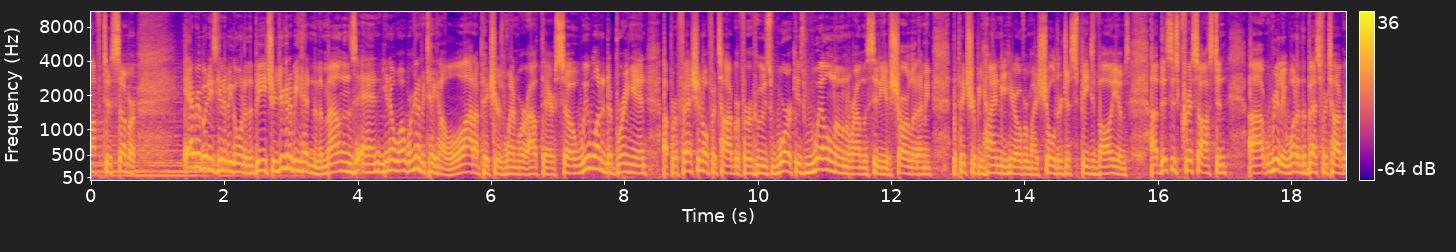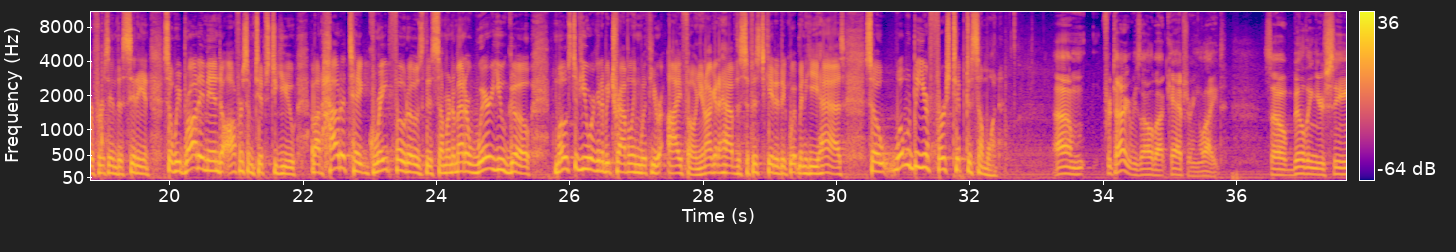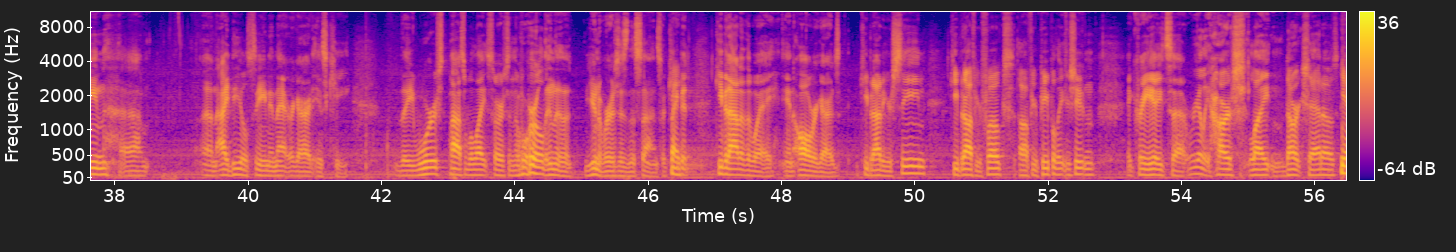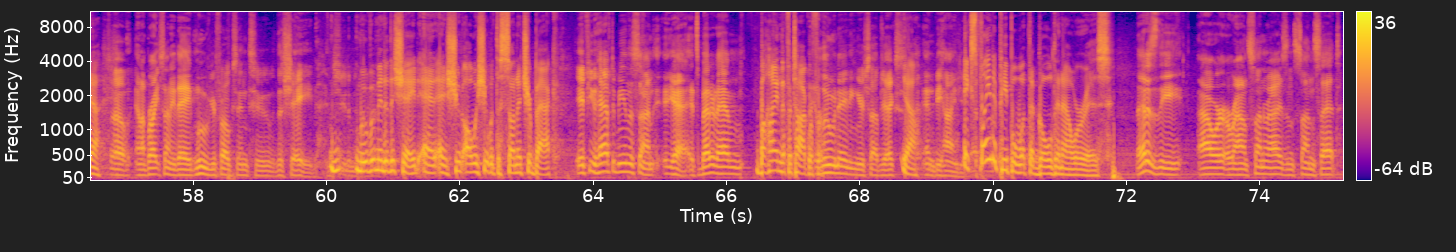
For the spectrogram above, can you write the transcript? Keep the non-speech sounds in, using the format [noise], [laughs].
off to summer. Everybody's going to be going to the beach or you're going to be heading to the mountains. And you know what? We're going to be taking a lot of pictures when we're out there. So we wanted to bring in a professional photographer whose work is well known around the city of Charlotte. I mean, the picture behind me here over my shoulder just speaks volumes. Uh, this is Chris Austin, uh, really one of the best photographers in the city. And so we brought him in to offer some tips to you about how to take great photos this summer, no matter where you go. Most of you are going to be traveling with your iPhone. You're not going to have the sophisticated equipment he has. So what would be your first tip to someone? Um, photography is all about capturing light. So building your scene, um, an ideal scene in that regard is key. The worst possible light source in the [laughs] world, in the universe, is the sun. So keep right. it keep it out of the way in all regards. Keep it out of your scene. Keep it off your folks, off your people that you're shooting. It creates uh, really harsh light and dark shadows. Yeah. So, on a bright sunny day, move your folks into the shade. Them move them into the shade and, and shoot. Always shoot with the sun at your back. If you have to be in the sun, yeah, it's better to have them behind the photographer, illuminating your subjects. Yeah. And behind you. Explain to people what the golden hour is. That is the hour around sunrise and sunset,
